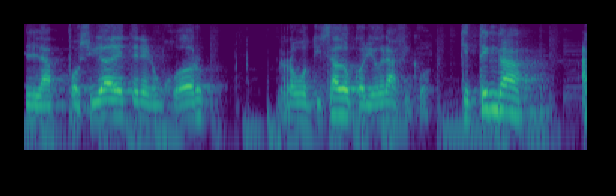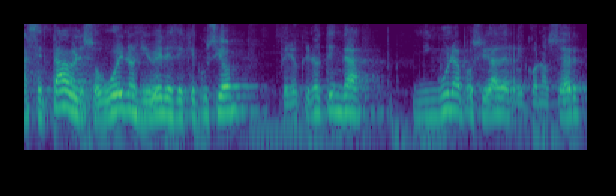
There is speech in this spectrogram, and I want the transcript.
la posibilidad de tener un jugador robotizado coreográfico que tenga aceptables o buenos niveles de ejecución, pero que no tenga ninguna posibilidad de reconocer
